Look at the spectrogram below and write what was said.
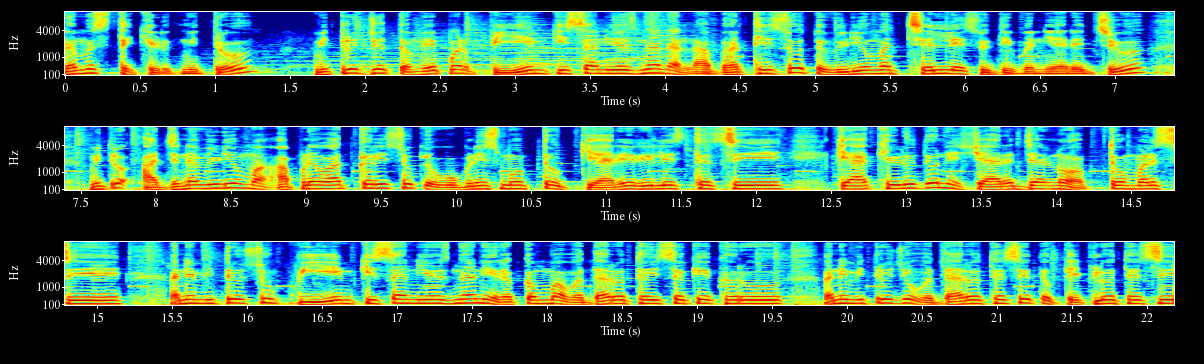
નમસ્તે ખેડૂત મિત્રો મિત્રો, જો તમે પણ પીએમ કિસાન યોજનાના લાભાર્થી છો, તો વિડીયોમાં છેલ્લે સુધી બન્યા રહેજો. મિત્રો, આજના વિડીયોમાં આપણે વાત કરીશું કે ઓગણીસમો હપ્તો ક્યારે રિલીઝ થશે, કે આ ખેડૂતોને ચાર હજારનો હપ્તો મળશે, અને મિત્રો, શું પીએમ કિસાન યોજનાની રકમમાં વધારો થઈ શકે ખરો? અને મિત્રો, જો વધારો થશે, તો કેટલો થશે?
